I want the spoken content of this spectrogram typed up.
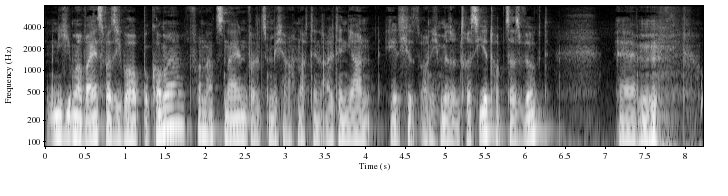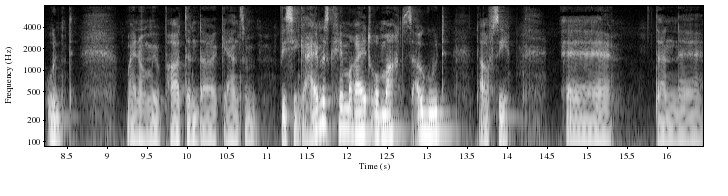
nicht immer weiß, was ich überhaupt bekomme von Arzneien, weil es mich auch nach den alten Jahren ehrlich gesagt auch nicht mehr so interessiert, ob das wirkt. Ähm, und meine Homöopathin da gern so ein bisschen Geheimniskrämerei drum macht, ist auch gut, darf sie. Äh, dann äh,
